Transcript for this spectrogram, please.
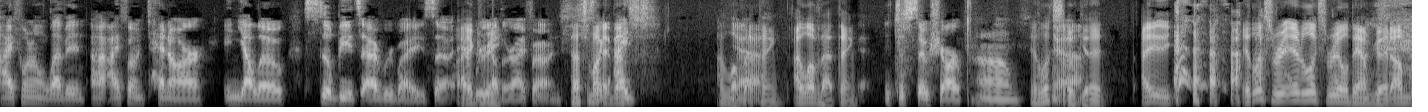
iPhone 11, uh, iPhone 10R in yellow still beats everybody's uh, I every other iPhone. that's She's my. like, I- that's. I, love that thing. I love that thing. it's just so sharp. Um, It looks so good. I. It looks. Re- it looks real damn good. Um.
